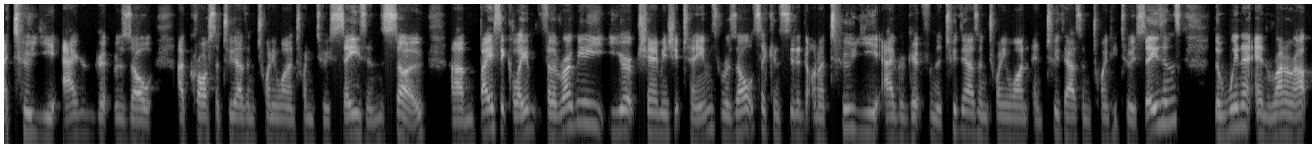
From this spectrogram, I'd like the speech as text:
a two-year aggregate result across the 2021 and 22 seasons. So um, basically, for the Rugby Europe Championship teams, results are considered on a two-year aggregate from the 2021 and 2022 seasons. The winner and runner-up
